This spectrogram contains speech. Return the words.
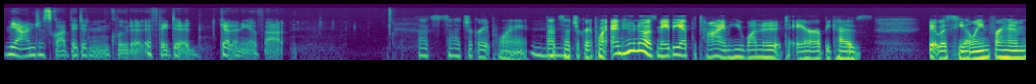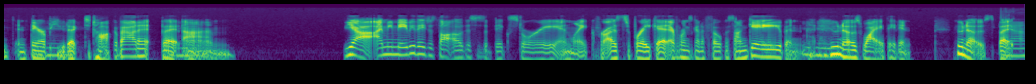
yeah, I'm just glad they didn't include it. If they did get any of that, That's such a great point. Mhm. That's such a great point. And who knows, maybe at the time he wanted it to air because it was healing for him and therapeutic to talk about it. But Mhm. um yeah, I mean maybe they just thought, oh, this is a big story and like for us to break it, everyone's gonna focus on Gabe and Mhm. who knows why they didn't who knows. But yeah,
